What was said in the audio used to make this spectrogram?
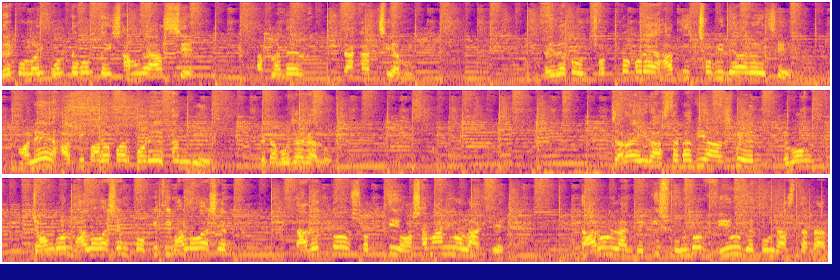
দেখুন, ওই বলতে বলতেই সামনে আসছে। আপনাদের দেখাচ্ছি আমি। এই দেখুন, ছোট্ট করে হাতির ছবি দেওয়া রয়েছে। মানে হাতি পারাপার করে এখান দিয়ে, এটা বোঝা গেল। যারা এই রাস্তাটা দিয়ে আসবেন এবং জঙ্গল ভালোবাসেন, প্রকৃতি ভালোবাসেন, তাদের তো সত্যি অসামান্য লাগবে। দারুণ লাগবে। কি সুন্দর ভিউ দেখুন রাস্তাটার।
